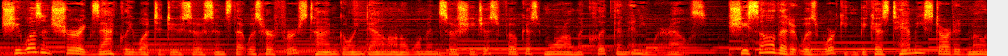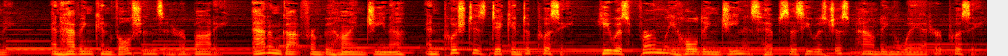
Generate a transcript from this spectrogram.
She wasn't sure exactly what to do so, since that was her first time going down on a woman, so she just focused more on the clit than anywhere else. She saw that it was working because Tammy started moaning and having convulsions in her body. Adam got from behind Gina and pushed his dick into pussy. He was firmly holding Gina's hips as he was just pounding away at her pussy.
